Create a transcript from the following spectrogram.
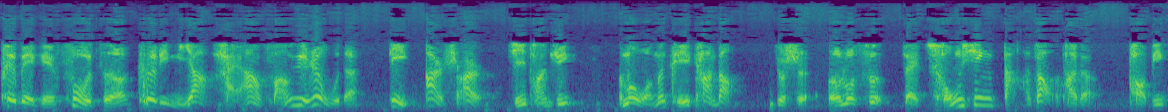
配备给负责克里米亚海岸防御任务的第二十二集团军。那么我们可以看到，就是俄罗斯在重新打造它的炮兵，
